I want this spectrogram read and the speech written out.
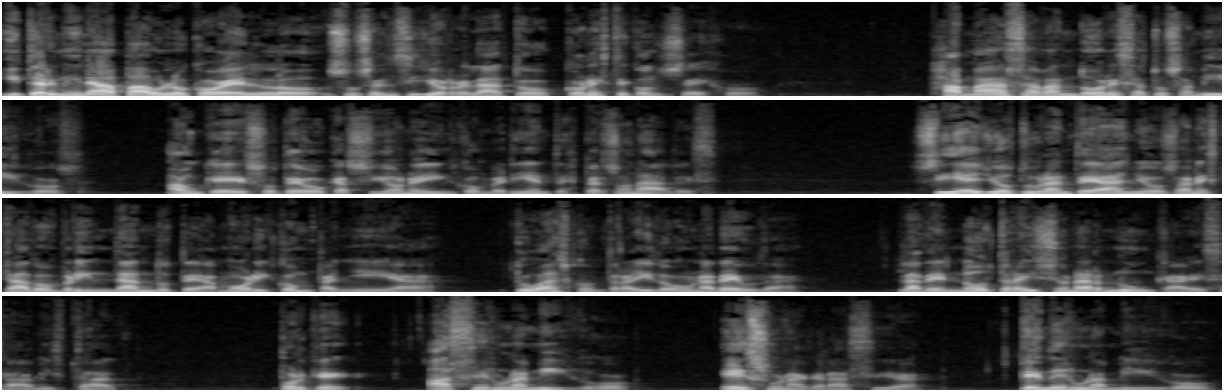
Y termina a Paulo Coelho su sencillo relato con este consejo. Jamás abandones a tus amigos, aunque eso te ocasione inconvenientes personales. Si ellos durante años han estado brindándote amor y compañía, tú has contraído una deuda, la de no traicionar nunca esa amistad. Porque hacer un amigo es una gracia. Tener un amigo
